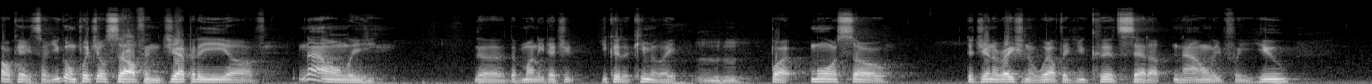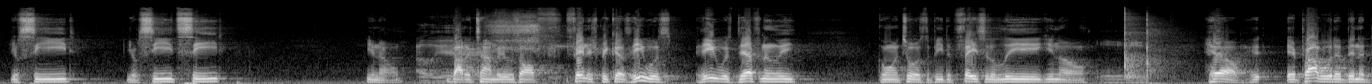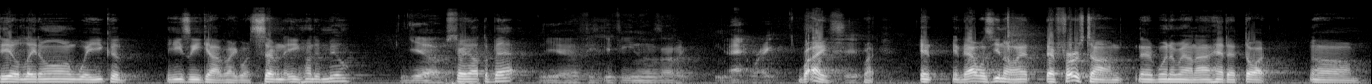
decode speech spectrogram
okay, so you're gonna put yourself in jeopardy of not only the the money that you you could accumulate, but more so the generational wealth that you could set up not only for you, your seed, your seed seed. You know, Oh, yeah. by the time it was all finished, because he was he was definitely going towards to be the face of the league. You know, mm-hmm. hell, it, it probably would have been a deal later on where he could easily got like what seven, eight hundred mil Yeah, straight out the bat. yeah. If he, if he knows how to act right. Right, Shit. right. And, and that was, you know, at that first time that went around, I had that thought. Um,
